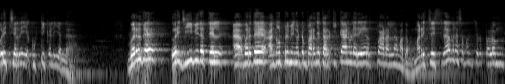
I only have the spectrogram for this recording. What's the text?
ഒരു ചെറിയ കുട്ടിക്കളിയല്ല. വെറുതെ ഒരു ജീവിതത്തിൽ വെറുതെ അങ്ങോട്ടും ഇങ്ങോട്ടും പറഞ്ഞ് തർക്കിക്കാനുള്ള ഒരു ഏർപ്പാടല്ല മതം. മറിച്ച് ഇസ്ലാമിനെ സംബന്ധിച്ചിടത്തോളം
